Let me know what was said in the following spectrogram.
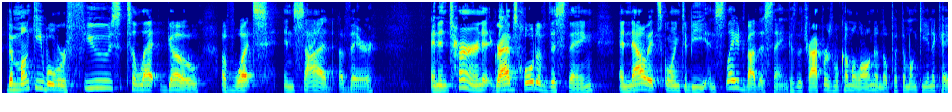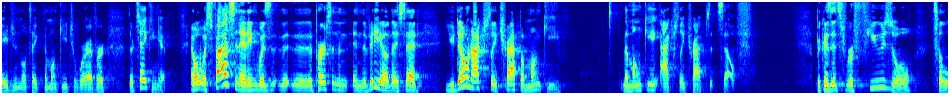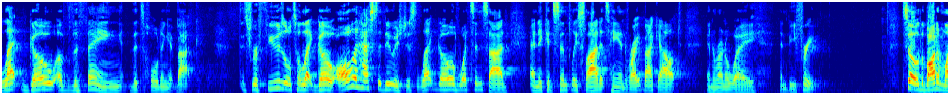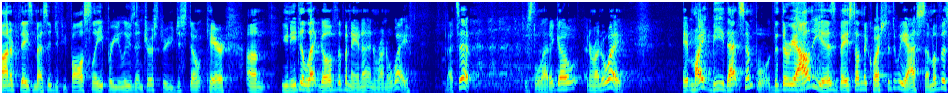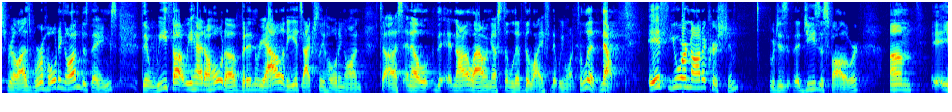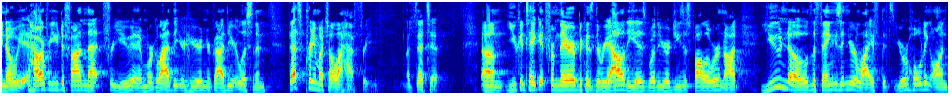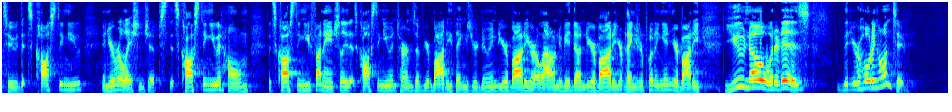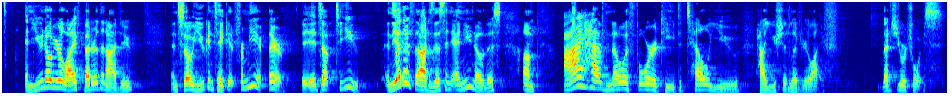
the monkey will refuse to let go of what's inside of there. And in turn, it grabs hold of this thing, and now it's going to be enslaved by this thing because the trappers will come along and they'll put the monkey in a cage and they'll take the monkey to wherever they're taking it. And what was fascinating was the, the, the person in, in the video, they said, You don't actually trap a monkey, the monkey actually traps itself because its refusal to let go of the thing that's holding it back. Its refusal to let go, all it has to do is just let go of what's inside, and it could simply slide its hand right back out and run away and be free. So, the bottom line of today's message if you fall asleep or you lose interest or you just don't care, um, you need to let go of the banana and run away. That's it. just let it go and run away. It might be that simple. That the reality is, based on the questions we ask, some of us realize we're holding on to things that we thought we had a hold of, but in reality, it's actually holding on to us and not allowing us to live the life that we want to live. Now, if you're not a Christian, which is a Jesus follower, um, you know, however you define that for you, and we're glad that you're here and you're glad that you're listening, that's pretty much all I have for you. That's, that's it. Um, you can take it from there because the reality is, whether you're a Jesus follower or not, you know the things in your life that you're holding on to that's costing you in your relationships, that's costing you at home, that's costing you financially, that's costing you in terms of your body, things you're doing to your body or allowing to be done to your body, or things you're putting in your body. You know what it is that you're holding on to. And you know your life better than I do. And so you can take it from here, there. It's up to you. And the other thought is this, and, and you know this um, I have no authority to tell you how you should live your life. That's your choice.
